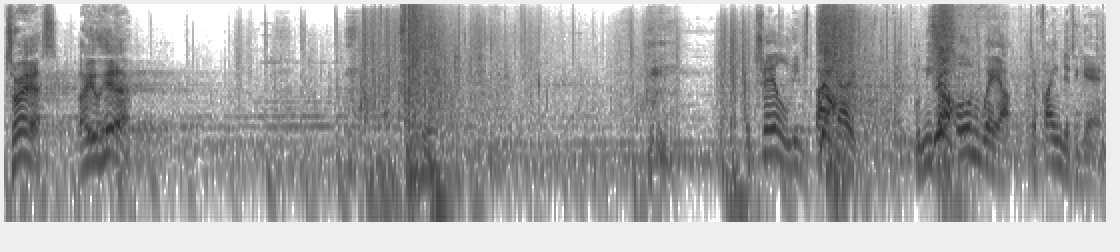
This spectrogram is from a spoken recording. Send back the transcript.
Atreus, are you here? The trail leads back out. We'll need our own way up to find it again.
